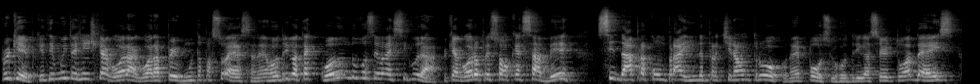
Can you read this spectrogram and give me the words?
Por quê? Porque tem muita gente que agora, agora a pergunta passou essa, né? Rodrigo, até quando você vai segurar? Porque agora o pessoal quer saber se dá para comprar ainda para tirar um troco, né? Pô, se o Rodrigo acertou a 10,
